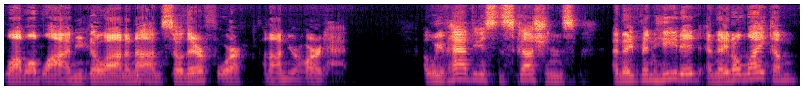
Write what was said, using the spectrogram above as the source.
blah, blah, blah. And you go on and on. So therefore, put on your hard hat. And we've had these discussions and they've been heated and they don't like them.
